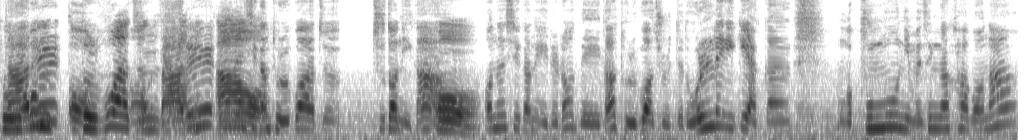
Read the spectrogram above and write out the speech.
나를, 어, 돌보아 어, 준 나를 사람이 오랜 아, 어. 시간 돌보아 주, 주던 이가 어. 어느 시간에 이르러 내가 돌보아 줄 때도 원래 이게 약간 뭔가 부모님을 생각하거나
